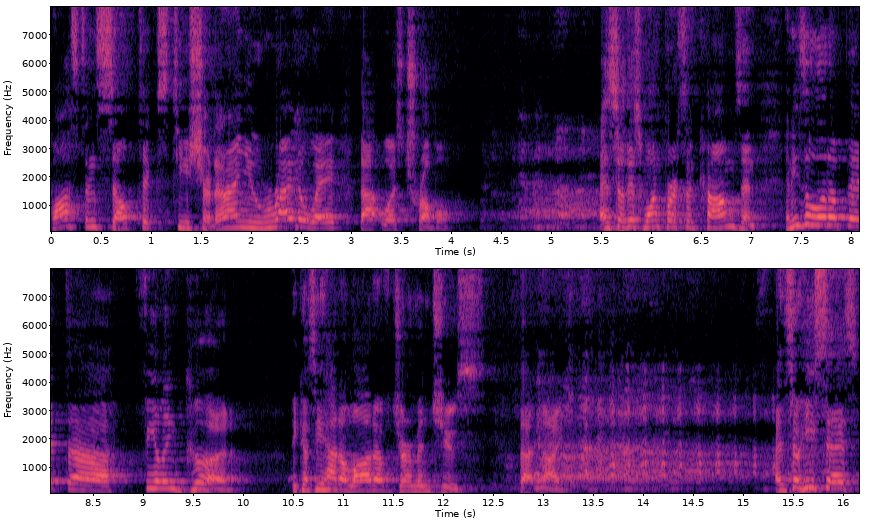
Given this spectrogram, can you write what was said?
Boston Celtics t-shirt, and I knew right away that was trouble. and so this one person comes, and, and he's a little bit uh, feeling good because he had a lot of German juice that night. and so he says,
